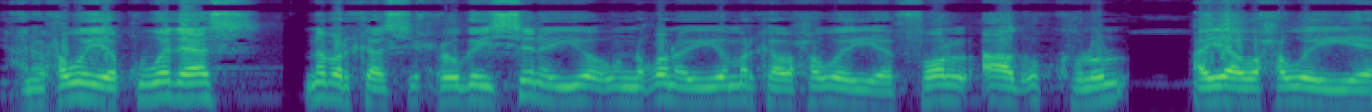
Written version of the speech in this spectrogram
Yacani waxa weeye quwadaas nabarkaasi xoogaysanayo uu noqonayo marka waxa weeye fool aad u kulul ayaa waxa weeye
